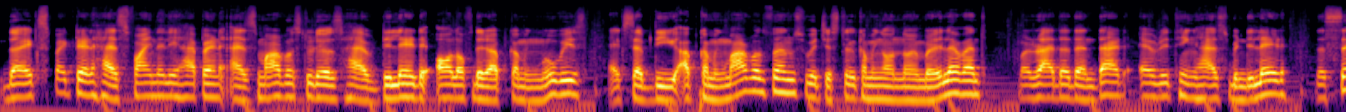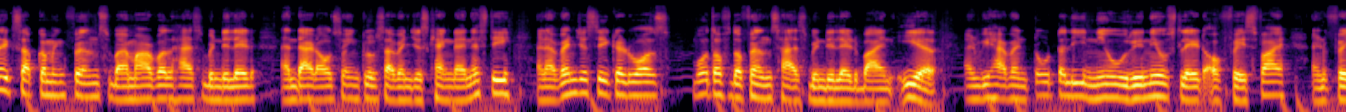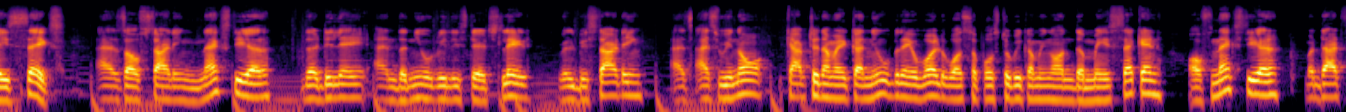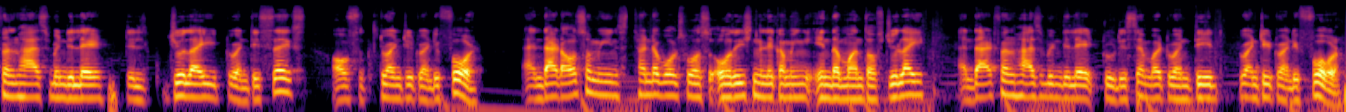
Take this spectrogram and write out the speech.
The expected has finally happened as Marvel Studios have delayed all of their upcoming movies except the upcoming Marvel films which is still coming on November 11th but rather than that everything has been delayed. The 6 upcoming films by Marvel has been delayed and that also includes Avengers Kang Dynasty and Avengers Secret Wars. Both of the films has been delayed by an year and we have a totally new renewed slate of Phase 5 and Phase 6. As of starting next year, the delay and the new release date slate will be starting as, as we know Captain America New Brave World was supposed to be coming on the May 2nd of next year but that film has been delayed till July 26th of 2024 and that also means Thunderbolts was originally coming in the month of July and that film has been delayed to December 20, 2024.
